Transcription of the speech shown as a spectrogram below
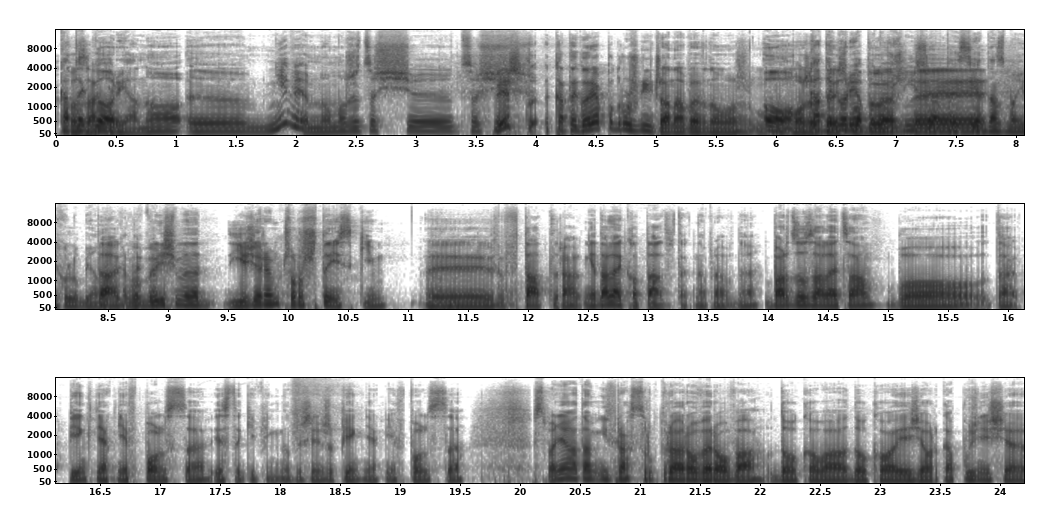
Kategoria, kozakiem. no y, nie wiem, no może coś... Y, coś... Wiesz, kategoria podróżnicza na pewno może, o, może kategoria być, podróżnicza byłem, to jest jedna z moich ulubionych Tak, kategorii. bo byliśmy nad Jeziorem Czorsztyńskim. W Tatrach, niedaleko Tatr tak naprawdę. Bardzo zalecam, bo tak, pięknie jak nie w Polsce, jest takie piękne określenie, że pięknie jak nie w Polsce. Wspaniała tam infrastruktura rowerowa dookoła, dookoła jeziorka. Później się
